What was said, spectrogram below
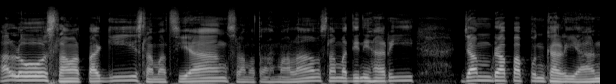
Halo, selamat pagi, selamat siang, selamat tengah malam, selamat dini hari. Jam berapapun kalian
